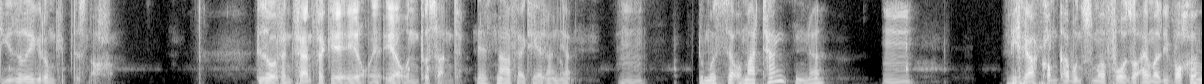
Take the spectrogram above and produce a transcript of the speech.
Diese Regelung gibt es noch. Ist aber für den Fernverkehr eher, eher uninteressant. Das ist Nahverkehr dann, ja. Mhm. Du musst ja auch mal tanken, ne? Mhm. Ja, kommt ab und zu mal vor, so einmal die Woche.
